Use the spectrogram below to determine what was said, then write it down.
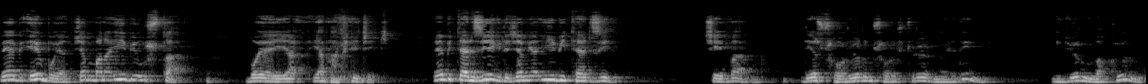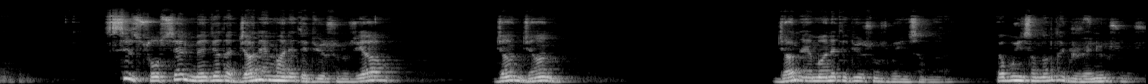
Veya bir ev boyatacağım bana iyi bir usta boyayı ya- yapabilecek. Veya bir terziye gideceğim ya iyi bir terzi şey var mı diye soruyorum soruşturuyorum öyle değil mi? Gidiyorum bakıyorum ya. Siz sosyal medyada can emanet ediyorsunuz ya. Can can. Can emanet ediyorsunuz bu insanlara. Ve bu insanlara da güveniyorsunuz.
